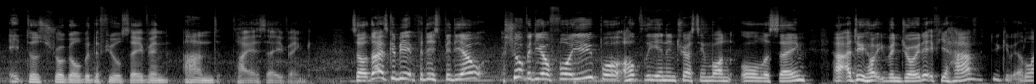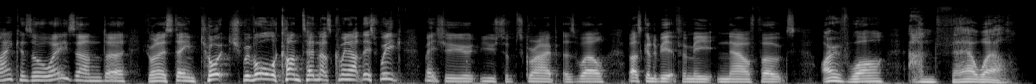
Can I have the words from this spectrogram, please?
it does struggle with the fuel saving and tyre saving. So that's going to be it for this video. A short video for you, but hopefully an interesting one all the same. Uh, I do hope you've enjoyed it. If you have, do give it a like as always. And uh, if you want to stay in touch with all the content that's coming out this week, make sure you, you subscribe as well. That's going to be it for me now, folks. Au revoir and farewell.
